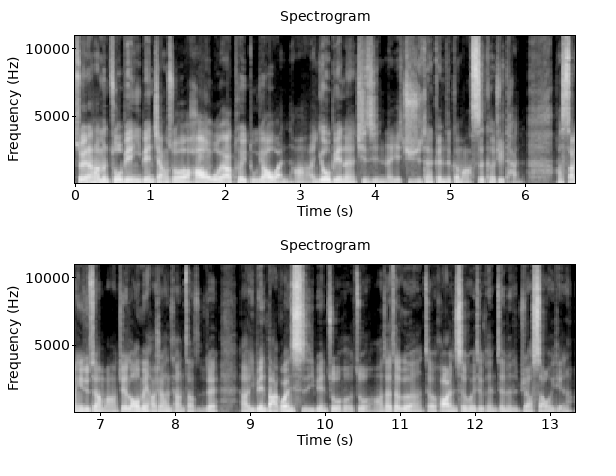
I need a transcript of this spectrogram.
所以呢，他们左边一边讲说好，我要推毒药丸啊，右边呢其实呢也继续在跟这个马斯克去谈啊，商业就这样嘛，就老美好像很常这样子，对不对啊？一边打官司一边做合作啊，在这个在华人社会，这可能真的是比较少一点了。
